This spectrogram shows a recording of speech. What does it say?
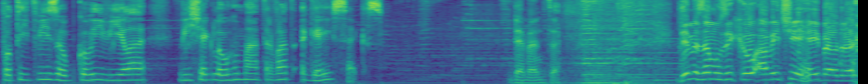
po té tvý zoubkový víle víš, jak dlouho má trvat a gay sex. Demente. Jdeme za muzikou Avicii, Hey Brother.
